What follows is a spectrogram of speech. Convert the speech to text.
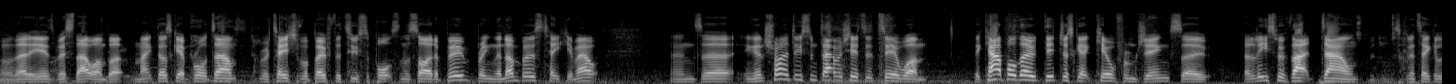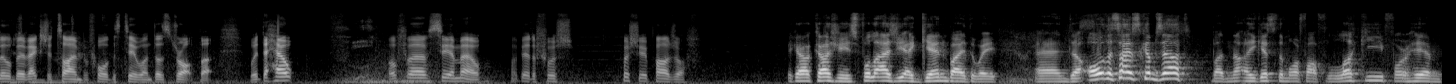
Oh, there he is. Missed that one, but Mac does get brought down. Rotation for both the two supports on the side of Boom. Bring the numbers, take him out. And uh, you're going to try and do some damage here to Tier 1. The Catapult, though, did just get killed from Jing, so at least with that down, it's going to take a little bit of extra time before this Tier 1 does drop. But with the help of uh, CML, might be able to push push Yopaj off. Akashi, is full Agi again, by the way. And uh, all the size comes out, but now he gets the morph off. Lucky for him,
